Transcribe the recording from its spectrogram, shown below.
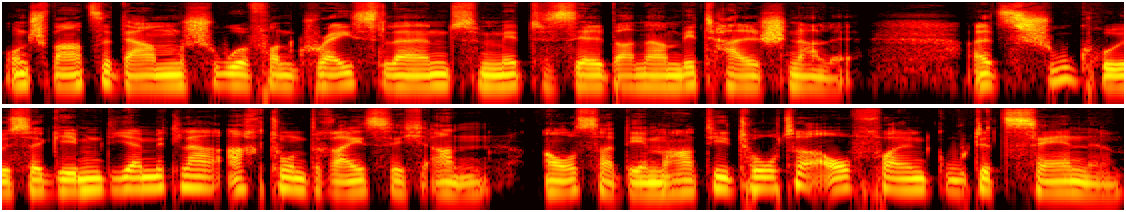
und schwarze Damenschuhe von Graceland mit silberner Metallschnalle. Als Schuhgröße geben die Ermittler 38 an. Außerdem hat die Tote auffallend gute Zähne.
